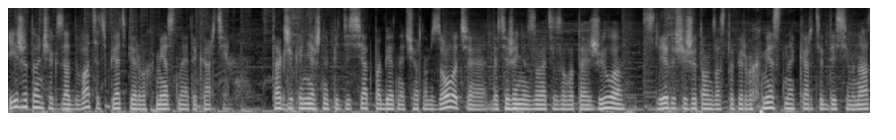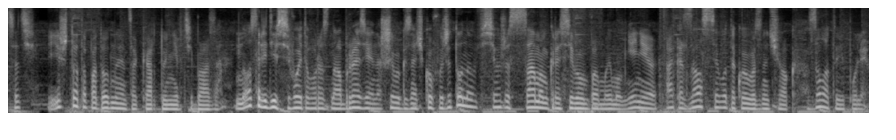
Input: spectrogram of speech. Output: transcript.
И жетончик за 25 первых мест на этой карте. Также, конечно, 50 побед на черном золоте. Достижение называется «Золотая жила». Следующий жетон за 100 первых мест на карте D17. И что-то подобное за карту нефтебаза. Но среди всего этого разнообразия нашивок, значков и жетонов, все же самым красивым, по моему мнению, оказался вот такой вот значок «Золотые пули».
